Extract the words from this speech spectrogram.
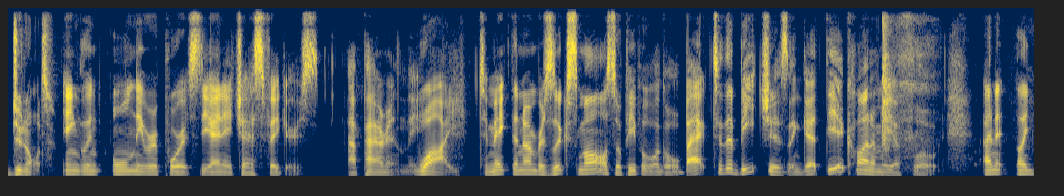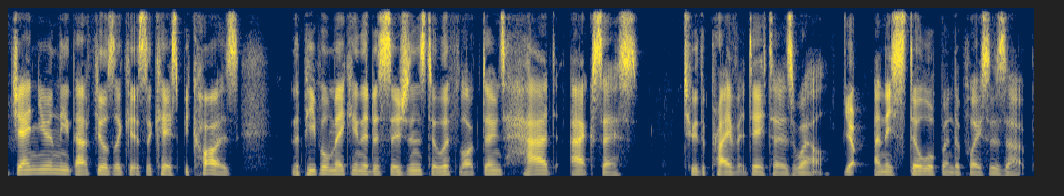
do not. England only reports the NHS figures. Apparently, Why? to make the numbers look small so people will go back to the beaches and get the economy afloat. And it, like genuinely that feels like it's the case because the people making the decisions to lift lockdowns had access to the private data as well. Yep. And they still opened the places up.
